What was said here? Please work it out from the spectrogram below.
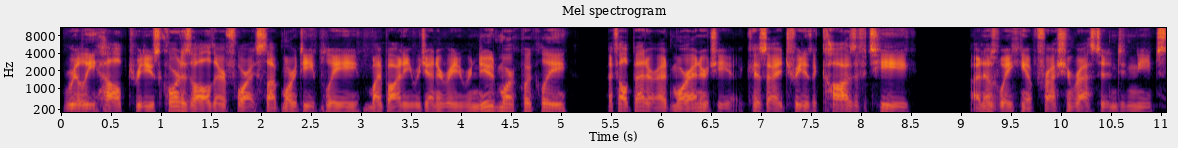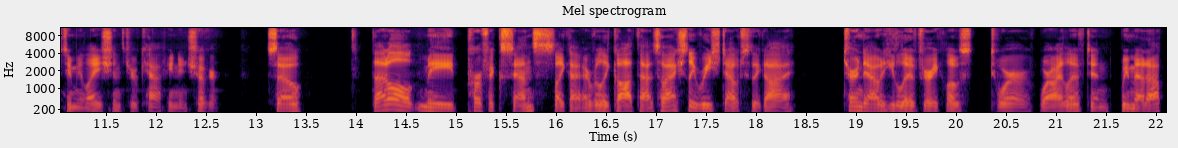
really helped reduce cortisol. Therefore, I slept more deeply. My body regenerated, renewed more quickly. I felt better. I had more energy because I had treated the cause of fatigue and I was waking up fresh and rested and didn't need stimulation through caffeine and sugar. So that all made perfect sense. Like I, really got that. So I actually reached out to the guy turned out he lived very close to where where I lived, and we met up,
